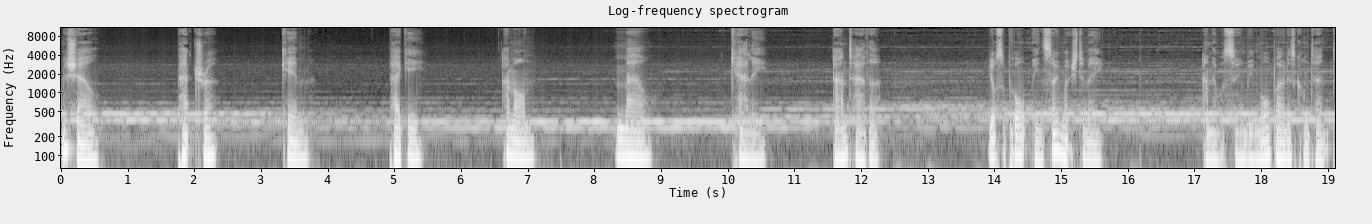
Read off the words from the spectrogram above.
Michelle, Petra, Kim, Peggy, Amon, Mel, and Heather. Your support means so much to me, and there will soon be more bonus content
